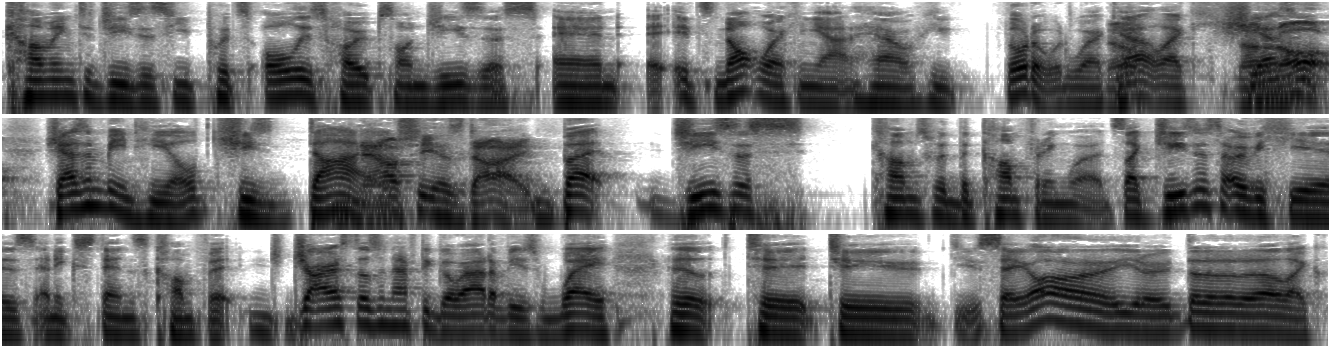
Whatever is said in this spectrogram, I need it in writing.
coming to Jesus, he puts all his hopes on Jesus, and it's not working out how he thought it would work out. Like she not hasn't, all. she hasn't been healed; she's died. Now she has died. But Jesus comes with the comforting words. Like Jesus overhears and extends comfort. Jairus doesn't have to go out of his way to to, to say, oh, you know, da da da. da. Like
